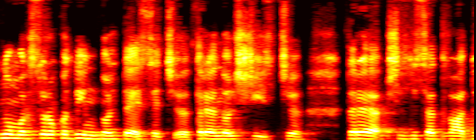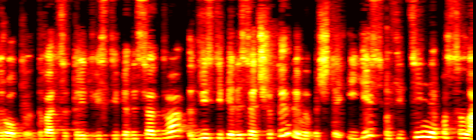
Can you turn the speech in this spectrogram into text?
номер 41006-62 дроб 23 252, 254, вибачте, і є офіційне посилання.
